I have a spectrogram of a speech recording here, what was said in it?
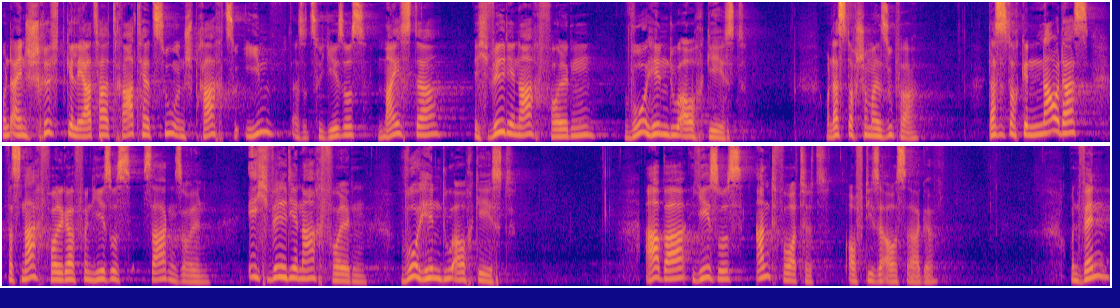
Und ein Schriftgelehrter trat herzu und sprach zu ihm, also zu Jesus, Meister, ich will dir nachfolgen, wohin du auch gehst. Und das ist doch schon mal super. Das ist doch genau das, was Nachfolger von Jesus sagen sollen ich will dir nachfolgen, wohin du auch gehst. Aber Jesus antwortet auf diese Aussage. Und wenn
